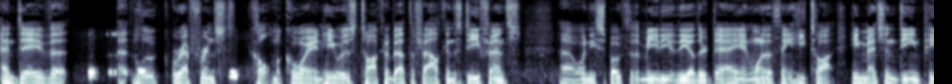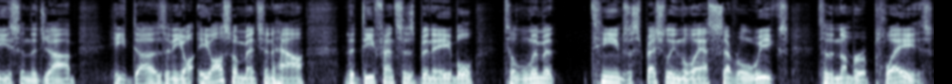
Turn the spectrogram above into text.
And Dave, uh, uh, Luke referenced Colt McCoy, and he was talking about the Falcons' defense uh, when he spoke to the media the other day. And one of the things he taught, he mentioned Dean Pees and the job he does, and he he also mentioned how the defense has been able to limit teams, especially in the last several weeks, to the number of plays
